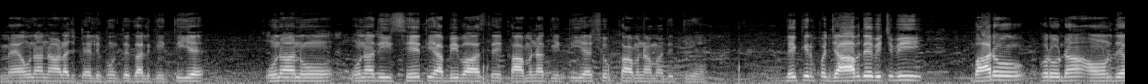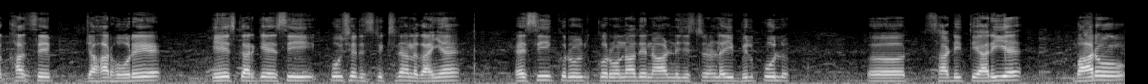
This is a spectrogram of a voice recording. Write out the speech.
ਮੈਂ ਉਹਨਾਂ ਨਾਲ ਅੱਜ ਟੈਲੀਫੋਨ ਤੇ ਗੱਲ ਕੀਤੀ ਹੈ। ਉਹਨਾਂ ਨੂੰ ਉਹਨਾਂ ਦੀ ਸਿਹਤਯਾਬੀ ਵਾਸਤੇ ਕਾਮਨਾ ਕੀਤੀ ਹੈ, ਸ਼ੁਭ ਕਾਮਨਾਵਾਂ ਦਿੱਤੀਆਂ। ਲੇਕਿਨ ਪੰਜਾਬ ਦੇ ਵਿੱਚ ਵੀ ਬਾਹਰੋਂ ਕਰੋਨਾ ਆਉਣ ਦੇ ਖਾਸੇ ਜ਼ਾਹਰ ਹੋ ਰਹੇ ਹੈ। ਇਸ ਕਰਕੇ ਅਸੀਂ ਕੁਝ ਰਿਸਟ੍ਰਿਕਸ਼ਨਾਂ ਲਗਾਈਆਂ ਐਸੀ ਕਰੋ- ਕਰੋਨਾ ਦੇ ਨਾਲ ਨਜਿਸਟਣ ਲਈ ਬਿਲਕੁਲ ਸਾਡੀ ਤਿਆਰੀ ਹੈ। ਬਾਹਰੋਂ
